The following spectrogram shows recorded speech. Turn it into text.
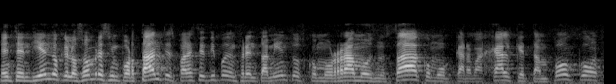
entendiendo que los hombres importantes para este tipo de enfrentamientos, como Ramos no está, como Carvajal que tampoco,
